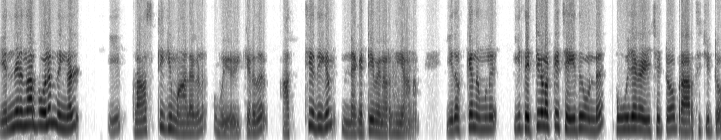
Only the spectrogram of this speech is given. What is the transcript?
എന്നിരുന്നാൽ പോലും നിങ്ങൾ ഈ പ്ലാസ്റ്റിക് മാലകൾ ഉപയോഗിക്കരുത്. അത്യധികം നെഗറ്റീവ് എനർജിയാണ്. ഇതൊക്കെ നമ്മൾ ഈ തെറ്റുകളൊക്കെ ചെയ്തുകൊണ്ട് പൂജ കഴിച്ചിട്ടോ പ്രാർത്ഥിച്ചിട്ടോ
